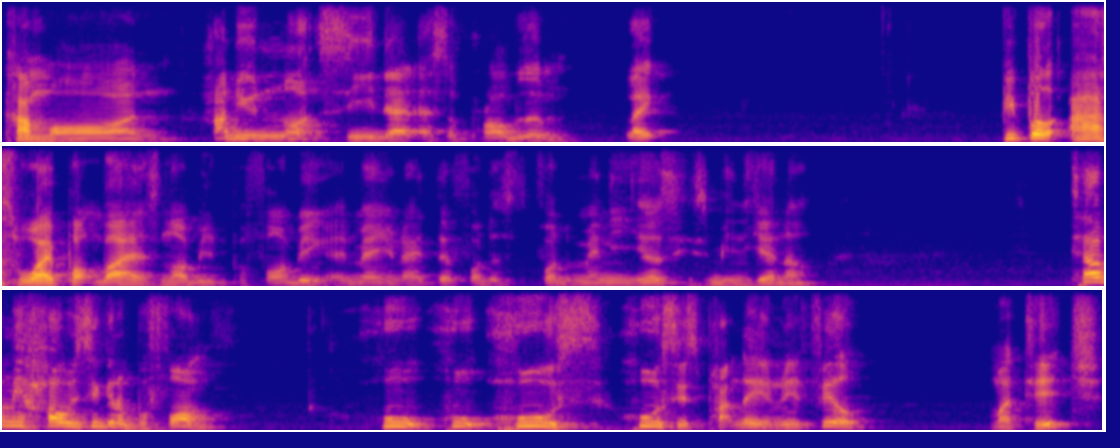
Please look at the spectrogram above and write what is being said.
Come on. How do you not see that as a problem? Like, people ask why Pogba has not been performing at Man United for the for the many years he's been here now. Tell me how is he gonna perform? Who who who's who's his partner in midfield? Matic,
